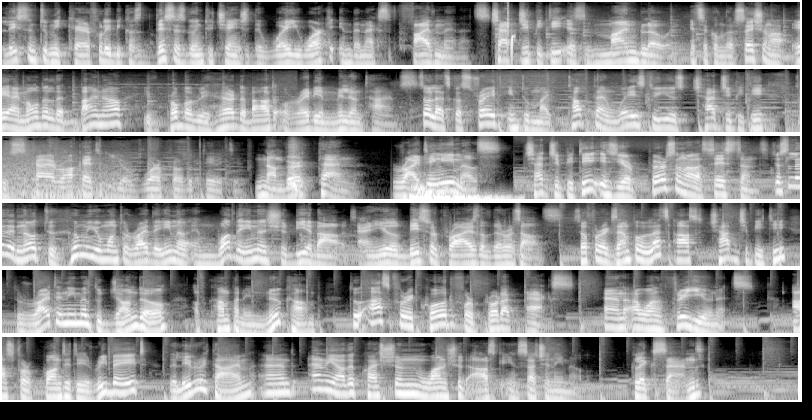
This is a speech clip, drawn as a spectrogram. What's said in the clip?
Listen to me carefully because this is going to change the way you work in the next 5 minutes. ChatGPT is mind-blowing. It's a conversational AI model that by now you've probably heard about already a million times. So let's go straight into my top 10 ways to use ChatGPT to skyrocket your work productivity. Number 10. Writing emails. ChatGPT is your personal assistant. Just let it know to whom you want to write the email and what the email should be about, and you'll be surprised of the results. So for example, let's ask ChatGPT to write an email to John Doe of company Newcomp to ask for a quote for product X. And I want three units. Ask for quantity rebate, delivery time, and any other question one should ask in such an email. Click send,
